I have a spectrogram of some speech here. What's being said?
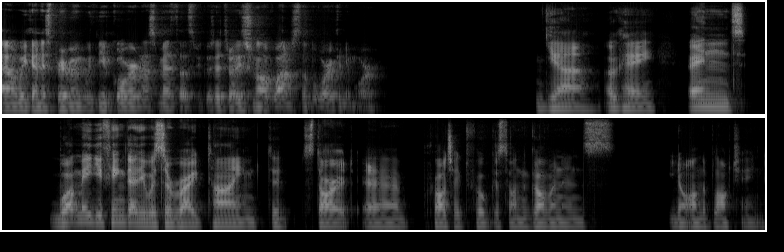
and we can experiment with new governance methods because the traditional ones don't work anymore. Yeah. Okay. And what made you think that it was the right time to start a project focused on governance, you know, on the blockchain?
